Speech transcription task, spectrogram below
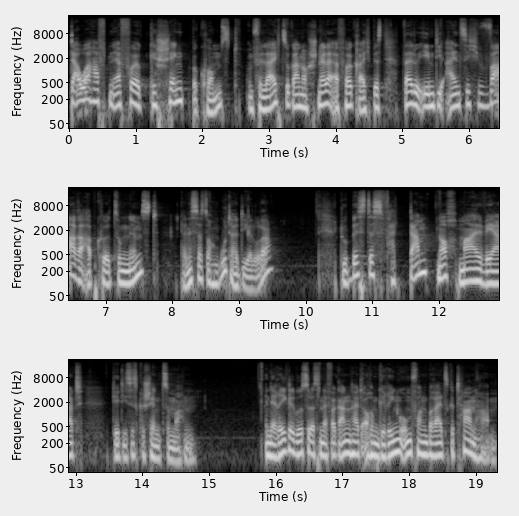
dauerhaften Erfolg geschenkt bekommst und vielleicht sogar noch schneller erfolgreich bist, weil du eben die einzig wahre Abkürzung nimmst, dann ist das doch ein guter Deal, oder? Du bist es verdammt nochmal wert, dir dieses Geschenk zu machen. In der Regel wirst du das in der Vergangenheit auch im geringen Umfang bereits getan haben.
